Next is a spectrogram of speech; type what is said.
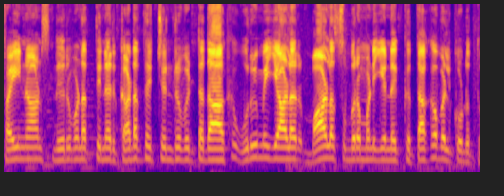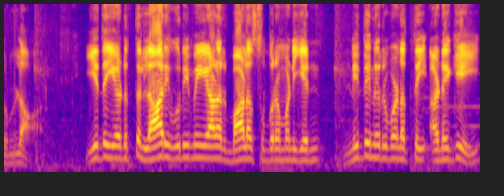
ஃபைனான்ஸ் நிறுவனத்தினர் கடத்திச் சென்று விட்டதாக உரிமையாளர் பாலசுப்பிரமணியனுக்கு தகவல் கொடுத்துள்ளார். இதையடுத்து லாரி உரிமையாளர் பாலசுப்பிரமணியன் நிதி நிறுவனத்தை அணுகி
